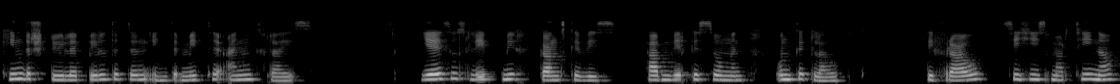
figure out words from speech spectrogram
Kinderstühle bildeten in der Mitte einen Kreis. Jesus liebt mich ganz gewiss, haben wir gesungen und geglaubt. Die Frau, sie hieß Martina,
